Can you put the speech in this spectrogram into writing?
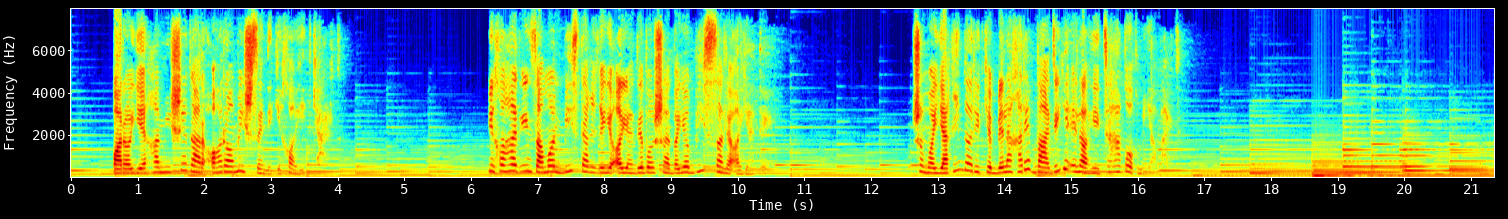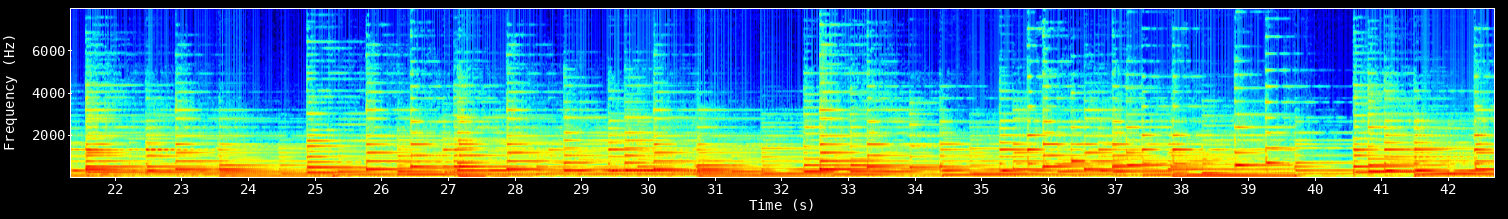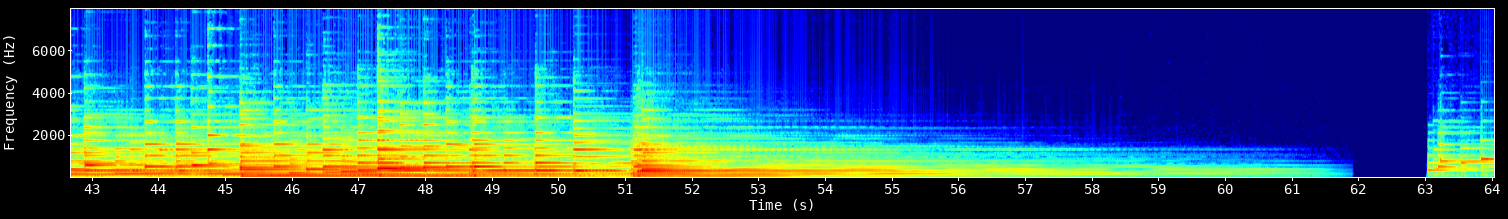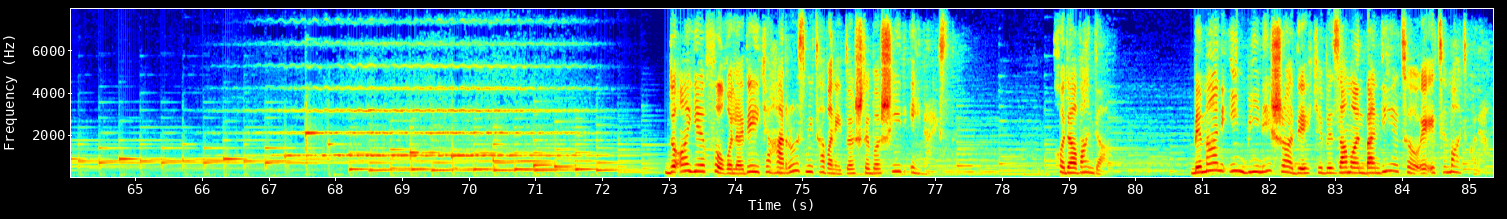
برای همیشه در آرامش زندگی خواهید کرد. می‌خواهد این زمان 20 دقیقه آینده باشد و یا 20 سال آینده شما یقین دارید که بالاخره وعده الهی تحقق مییابد دعای فوق‌العاده‌ای که هر روز می توانید داشته باشید این است. خداوندا به من این بینش را ده که به زمان بندی تو اعتماد کنم.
